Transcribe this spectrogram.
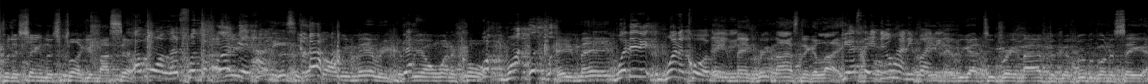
put a shameless plug in myself. Come on, let's put the plug think- in, honey. Listen, that's why we're married, because we don't want to What, court. what, what, Amen. What did it? One accord, baby. Amen. Great minds think alike. Yes, they do, honey bunny. Amen. We got two great minds because we were going to say,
